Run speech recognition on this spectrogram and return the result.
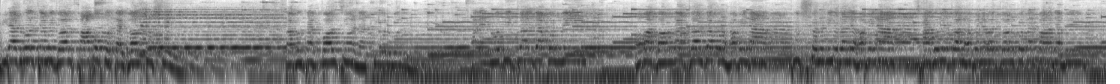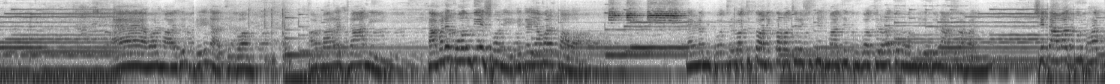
বিরাট বলছে, আমি জল পাবো কোথায়? জল তো সে। তখন তার কল ছিল না, কি ওর তাহলে নদীর জল যখন নেই অবা গঙ্গার জল যখন হবে না পুষ্করণীর জলে হবে না, সাগরের জল হবে না এবার জল কোথায় পাওয়া যাবে? হ্যাঁ আমার মায়েদের ব্রেন আছে জানি তার মানে মন দিয়ে শোনে, এটাই আমার পাওয়া। কারণ আমি বছর বছর তো অনেক বছর এসেছি, মাঝে দু বছর হয়তো মন্দিরের জন্য আসা হয়নি। সেটা আমার দুর্ভাগ্য,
